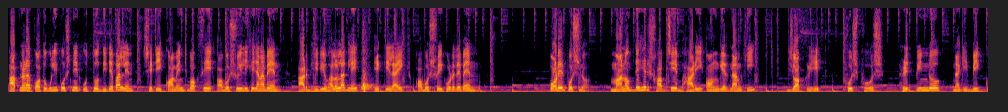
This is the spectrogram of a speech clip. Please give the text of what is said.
আপনারা কতগুলি প্রশ্নের উত্তর দিতে পারলেন সেটি কমেন্ট বক্সে অবশ্যই লিখে জানাবেন। আর ভিডিও ভালো লাগলে একটি লাইক অবশ্যই করে দেবেন। পরের প্রশ্ন, মানবদেহের সবচেয়ে ভারী অঙ্গের নাম কি? যকৃৎ, ফুসফুস, হৃৎপিণ্ড নাকি বৃক্ক?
